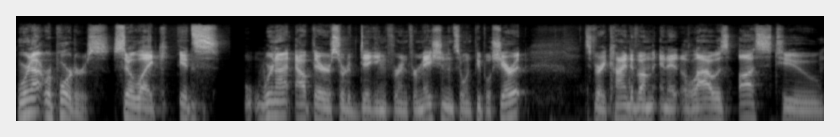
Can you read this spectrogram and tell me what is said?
we're not reporters so like it's we're not out there sort of digging for information and so when people share it it's very kind of them and it allows us to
